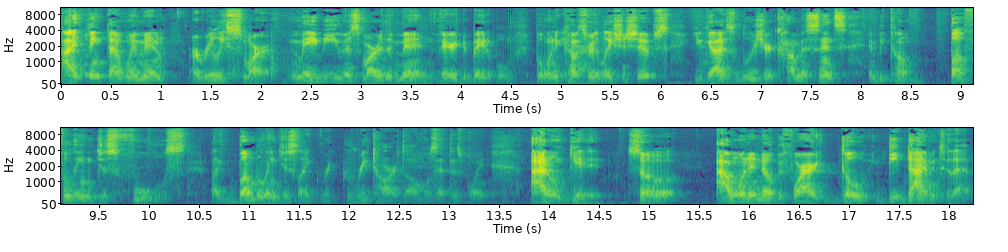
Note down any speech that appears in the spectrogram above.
I think that women are really smart, maybe even smarter than men. Very debatable. But when it comes to relationships, you guys lose your common sense and become buffling just fools. Like bumbling just like re- retards almost at this point. I don't get it. So I want to know before I go deep dive into that,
